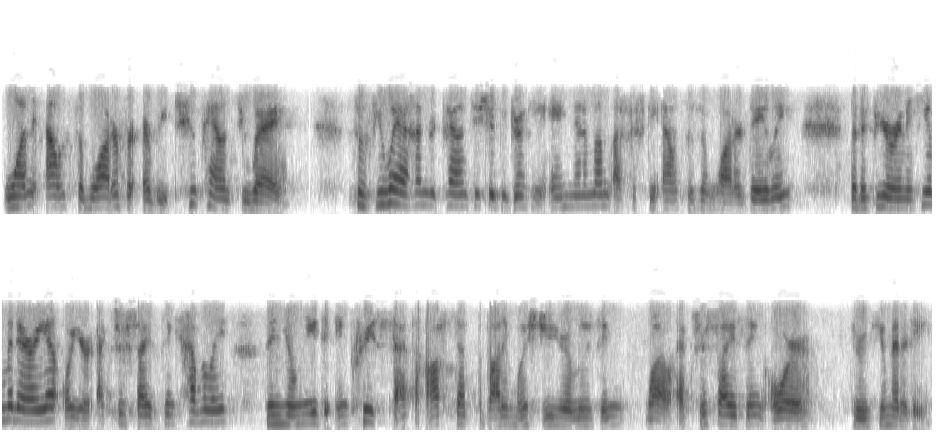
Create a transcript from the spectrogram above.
one ounce of water for every two pounds you weigh. So if you weigh 100 pounds, you should be drinking a minimum of 50 ounces of water daily. But if you're in a humid area or you're exercising heavily, then you'll need to increase that to offset the body moisture you're losing while exercising or through humidity.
